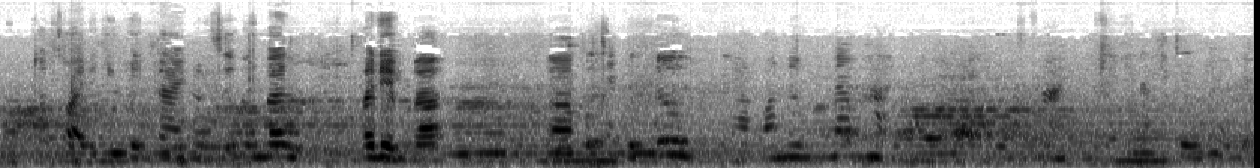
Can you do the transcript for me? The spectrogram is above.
thoát khỏi được những thiên tai vật sự vân vân thời điểm uh, uh, bức tranh thứ tư là con âm nam hải. Hải là trên rất là đẹp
